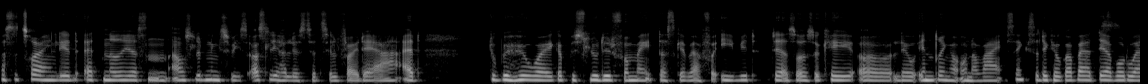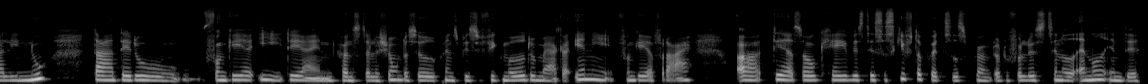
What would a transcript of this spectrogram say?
Og så tror jeg egentlig, at noget jeg sådan afslutningsvis også lige har lyst til at tilføje, det er, at du behøver ikke at beslutte et format, der skal være for evigt. Det er altså også okay at lave ændringer undervejs. Ikke? Så det kan jo godt være, at der hvor du er lige nu, der er det du fungerer i, det er en konstellation, der ser ud på en specifik måde, du mærker ind i, fungerer for dig. Og det er altså okay, hvis det så skifter på et tidspunkt, og du får lyst til noget andet end det,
